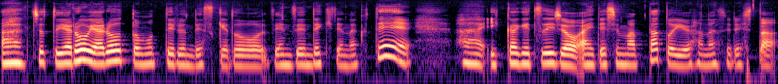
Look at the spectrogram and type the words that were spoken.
あちょっとやろうやろうと思ってるんですけど全然できてなくて、はい、1ヶ月以上空いてしまったという話でした。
